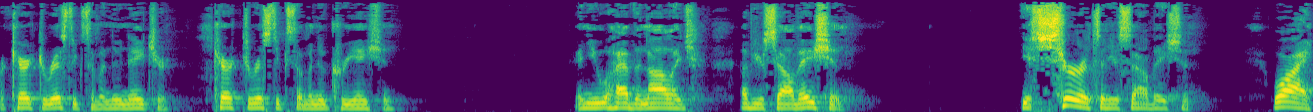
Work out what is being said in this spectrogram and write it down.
are characteristics of a new nature, characteristics of a new creation. And you will have the knowledge of your salvation, the assurance of your salvation. Why?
